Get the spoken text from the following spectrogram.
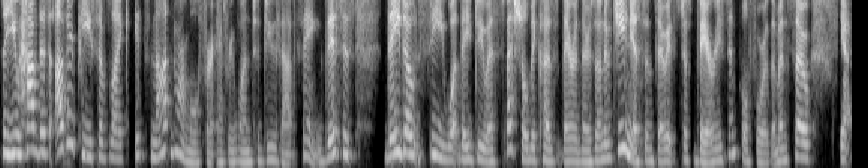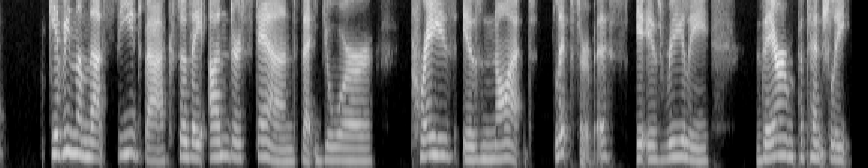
So you have this other piece of like, it's not normal for everyone to do that thing. This is, they don't see what they do as special because they're in their zone of genius. And so it's just very simple for them. And so, yeah giving them that feedback so they understand that your praise is not lip service. It is really they're potentially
